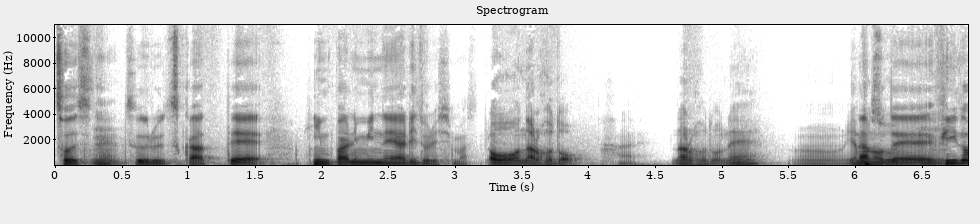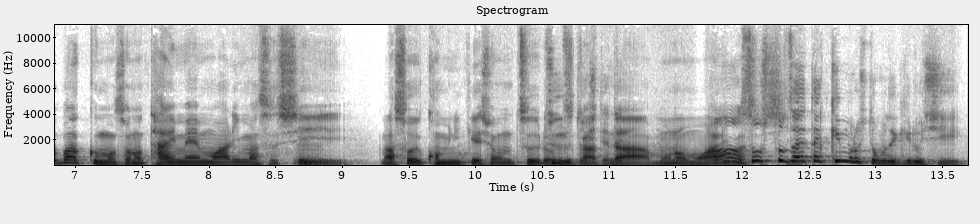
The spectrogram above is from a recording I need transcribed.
そうですね、うん、ツール使って頻繁にみんなやり取りします。おおなるほど、はい、なるほどねなので、フィードバックもその対面もありますし、まあ、そういうコミュニケーションツールを使ったものもありますし、そうすると在宅勤務の人もできるし。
